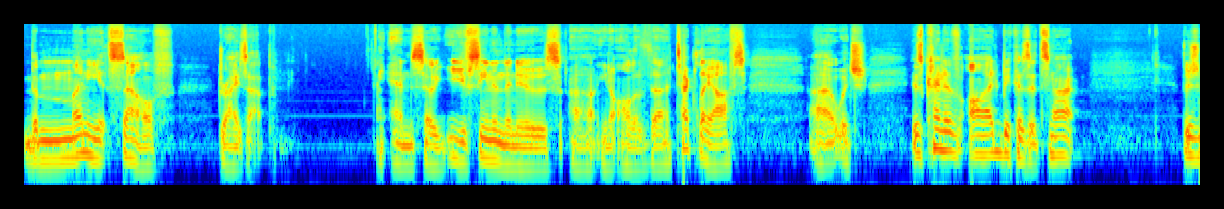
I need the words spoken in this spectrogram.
the money itself dries up. And so you've seen in the news, uh, you know, all of the tech layoffs, uh, which is kind of odd because it's not. There's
